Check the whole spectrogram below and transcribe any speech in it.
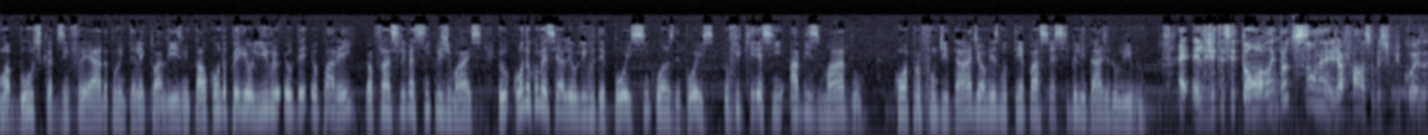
uma busca desenfreada por um intelectualismo e tal. Quando eu peguei o livro, eu, de- eu parei. Eu falei, "Ah, esse livro é simples demais. Eu- quando eu comecei a ler o livro depois, cinco anos depois, eu fiquei assim abismado com a profundidade e ao mesmo tempo a acessibilidade do livro. É, ele dita esse tom logo na introdução, né? Ele já fala sobre esse tipo de coisa.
